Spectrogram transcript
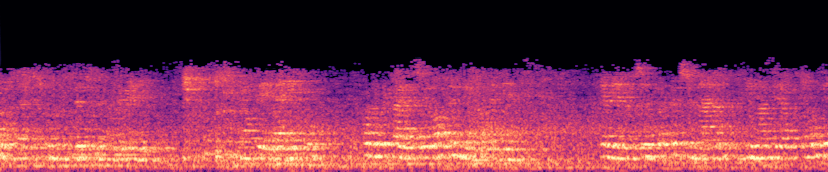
causa de sus de su rebelión. Aunque era hijo, por lo que padeció aprendió la obediencia. Y habiendo sido perfeccionado, vino a ser autor de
